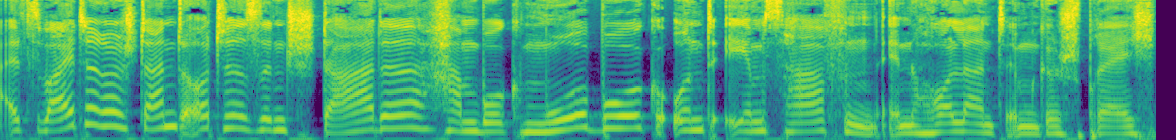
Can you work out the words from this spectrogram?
Als weitere Standorte sind Stade, Hamburg-Moorburg und Emshaven in Holland im Gespräch.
